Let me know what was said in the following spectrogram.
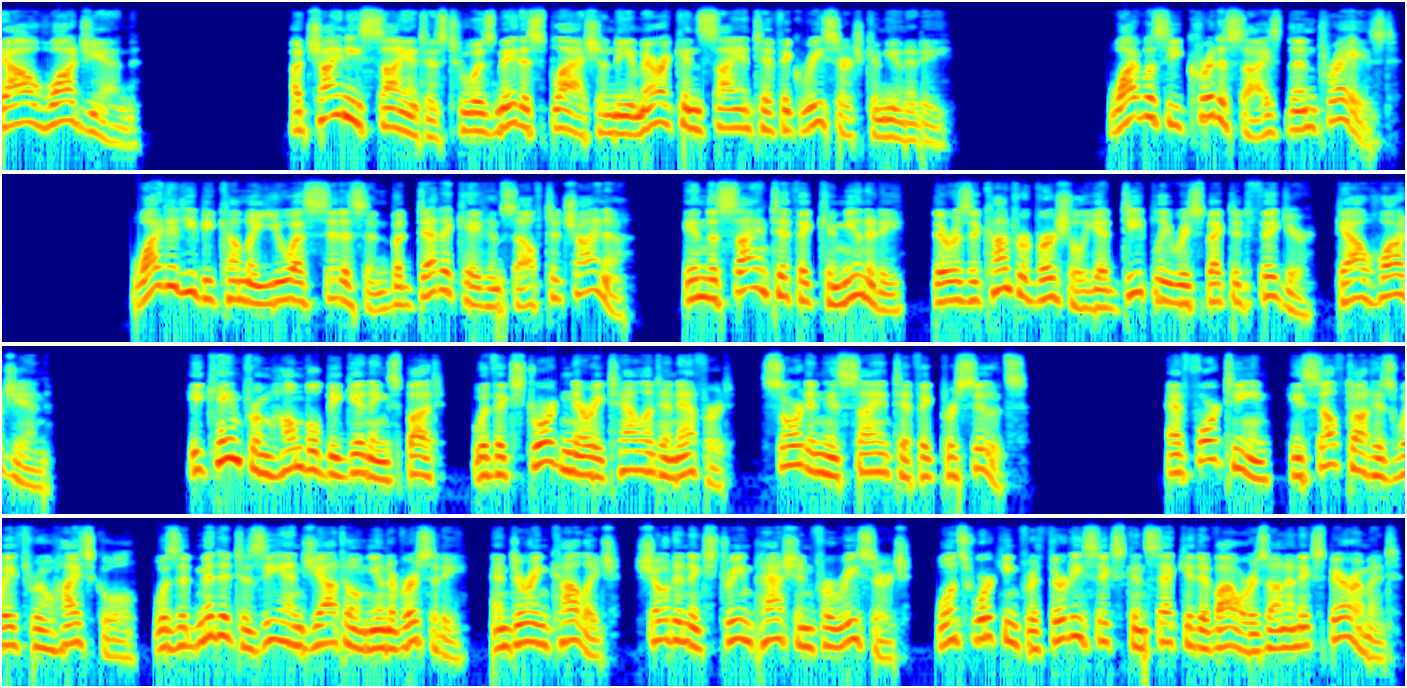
Gao Huajian. A Chinese scientist who has made a splash in the American scientific research community. Why was he criticized then praised? Why did he become a U.S. citizen but dedicate himself to China? In the scientific community, there is a controversial yet deeply respected figure, Gao Huajian. He came from humble beginnings but, with extraordinary talent and effort, soared in his scientific pursuits. At 14, he self taught his way through high school, was admitted to Zhejiang University, and during college, showed an extreme passion for research, once working for 36 consecutive hours on an experiment.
